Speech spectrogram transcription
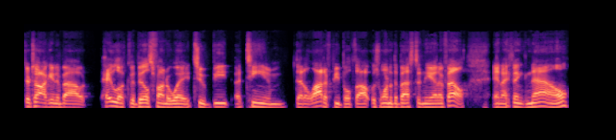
They're talking about, hey, look, the Bills found a way to beat a team that a lot of people thought was one of the best in the NFL. And I think now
